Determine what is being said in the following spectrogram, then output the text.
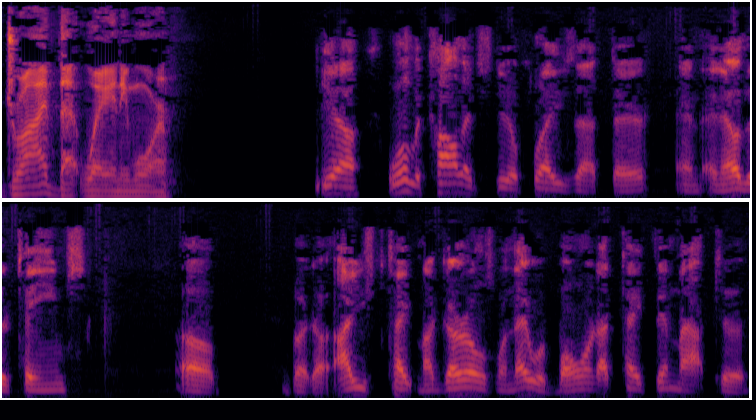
drive that way anymore. Yeah. Well, the college still plays out there and, and other teams. Uh, but uh, I used to take my girls when they were born. I'd take them out to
